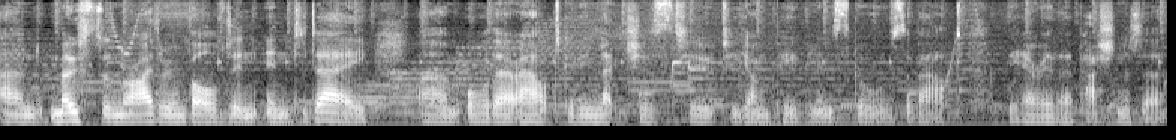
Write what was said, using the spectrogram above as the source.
and most of them are either involved in, in today um, or they're out giving lectures to, to young people in schools about the area they're passionate uh,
